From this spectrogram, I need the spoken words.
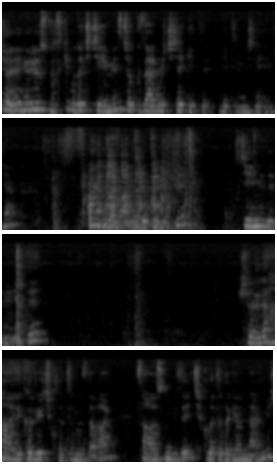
şöyle görüyorsunuz ki bu da çiçeğimiz. Çok güzel bir çiçek getir- getirmiş gelirken. Aynı zamanda da tabii ki çiçeğimizle birlikte şöyle harika bir çikolatamız da var. Sağ olsun bize çikolata da göndermiş.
